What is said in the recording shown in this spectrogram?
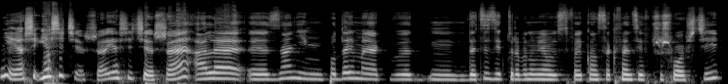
Nie, ja się, ja się cieszę, ja się cieszę, ale y, zanim podejmę jakby mm, decyzje, które będą miały swoje konsekwencje w przyszłości,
